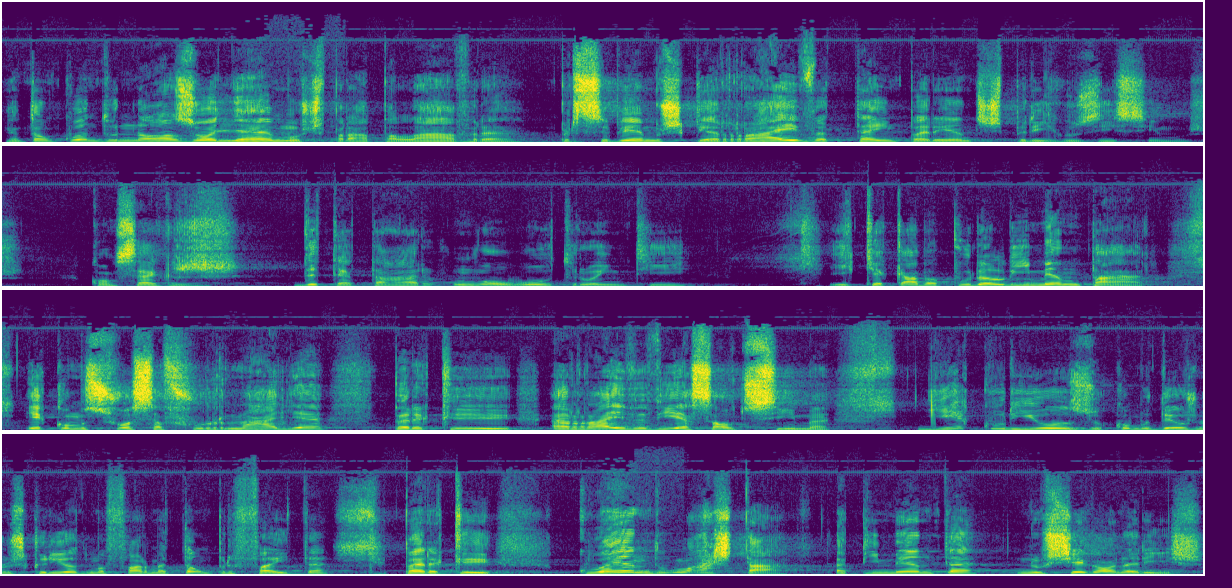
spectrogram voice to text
Então, quando nós olhamos para a palavra, percebemos que a raiva tem parentes perigosíssimos. Consegues detectar um ou outro em ti? E que acaba por alimentar. É como se fosse a fornalha para que a raiva viesse ao de cima. E é curioso como Deus nos criou de uma forma tão perfeita para que, quando lá está, a pimenta nos chega ao nariz,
